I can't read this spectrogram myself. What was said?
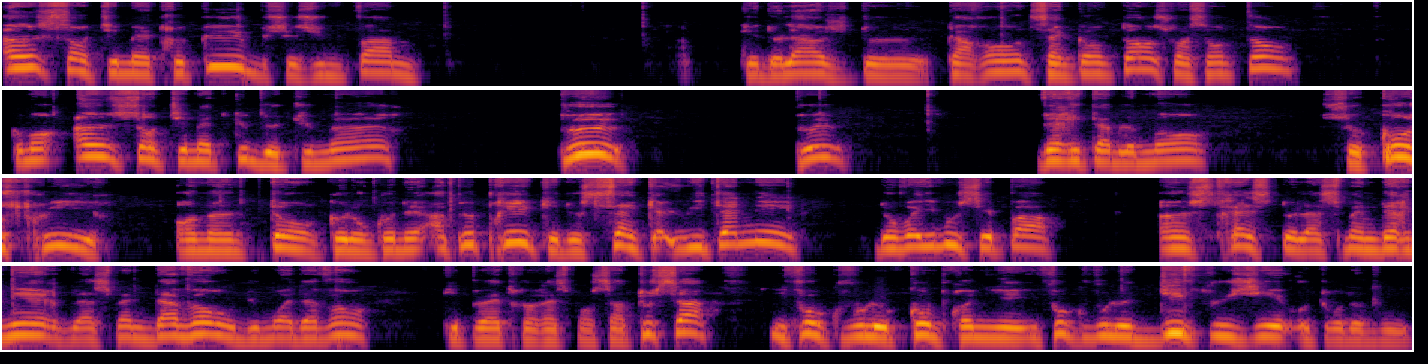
1 cm3 chez une femme qui est de l'âge de 40, 50 ans, 60 ans, comment 1 cm3 de tumeur peut, peut véritablement se construire en un temps que l'on connaît à peu près, qui est de 5 à 8 années. Donc voyez-vous, ce n'est pas un stress de la semaine dernière, de la semaine d'avant ou du mois d'avant qui peut être responsable. Tout ça, il faut que vous le compreniez, il faut que vous le diffusiez autour de vous.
